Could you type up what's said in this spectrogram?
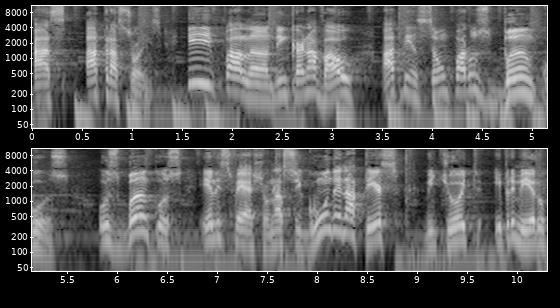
as atrações. E falando em carnaval, atenção para os bancos. Os bancos, eles fecham na segunda e na terça, 28 e 1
